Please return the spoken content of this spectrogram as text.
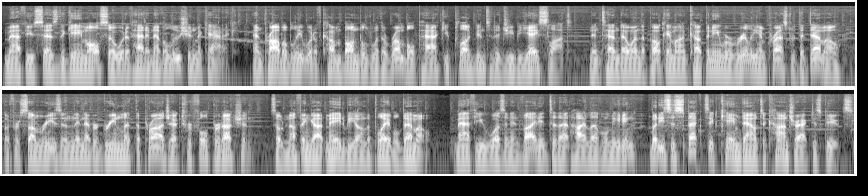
Matthew says the game also would have had an evolution mechanic, and probably would have come bundled with a rumble pack you plugged into the GBA slot. Nintendo and the Pokemon Company were really impressed with the demo, but for some reason they never greenlit the project for full production, so nothing got made beyond the playable demo. Matthew wasn't invited to that high level meeting, but he suspects it came down to contract disputes.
